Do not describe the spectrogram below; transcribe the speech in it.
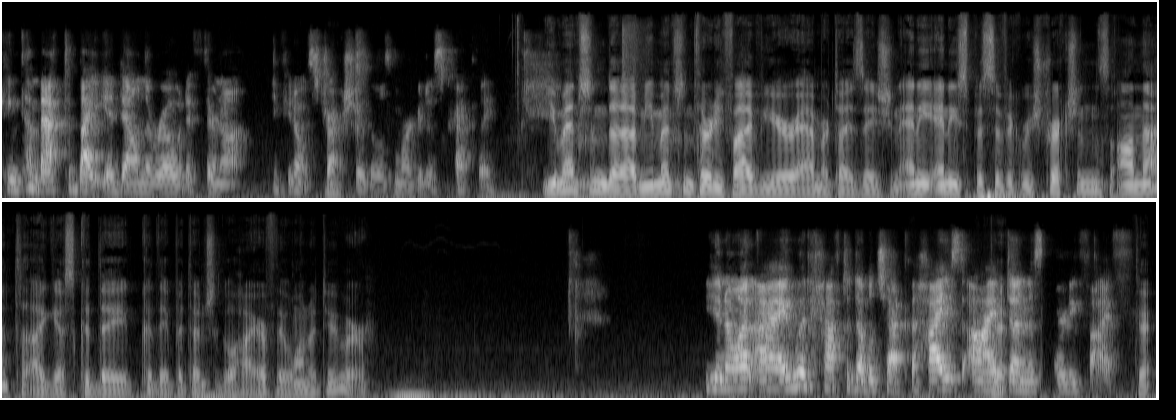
can come back to bite you down the road if they're not if you don't structure those mortgages correctly. You mentioned um, you mentioned 35 year amortization. Any any specific restrictions on that? I guess could they could they potentially go higher if they wanted to or you know what? I would have to double check. The highest I've okay. done is 35. Okay.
